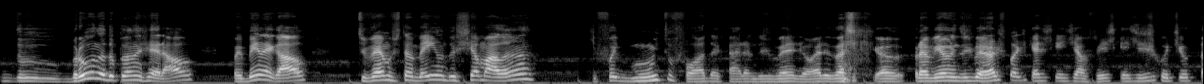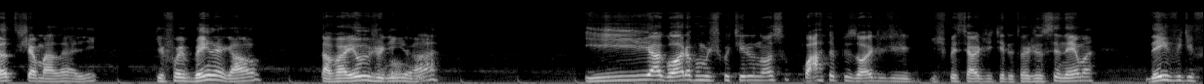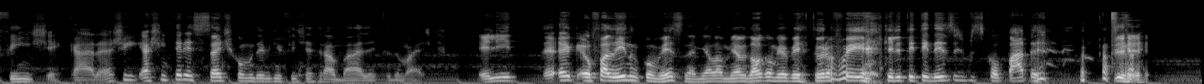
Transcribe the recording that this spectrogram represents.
do Bruno do Plano Geral, foi bem legal. Tivemos também o do Shyamalan, que foi muito foda, cara, um dos melhores. Acho que para mim é um dos melhores podcasts que a gente já fez, que a gente discutiu tanto Shyamalan ali, que foi bem legal. Tava eu e o Juninho lá. E agora vamos discutir o nosso quarto episódio de, de especial de diretores do cinema, David Fincher, cara. Acho, acho interessante como o David Fincher trabalha e tudo mais. Ele. Eu falei no começo, né? Minha, minha, logo a minha abertura foi que ele tem tendências de psicopata.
